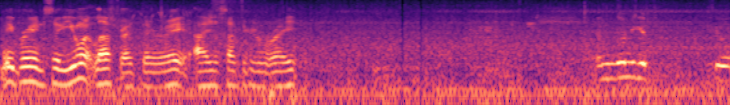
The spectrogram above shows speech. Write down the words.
Hey, Brayden, so you went left right there, right? I just have to go right. I'm going to get fuel.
